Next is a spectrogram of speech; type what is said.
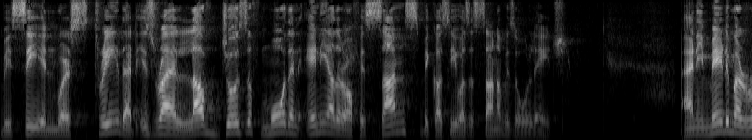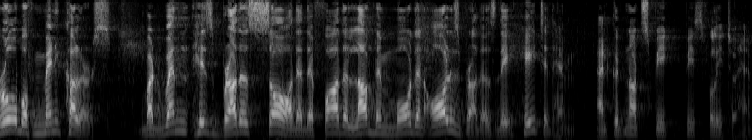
we see in verse 3 that Israel loved Joseph more than any other of his sons because he was a son of his old age and he made him a robe of many colors. But when his brothers saw that their father loved him more than all his brothers, they hated him and could not speak peacefully to him.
